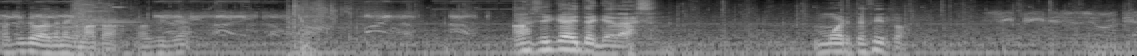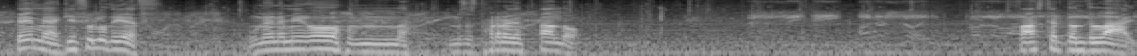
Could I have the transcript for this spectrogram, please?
A ti te voy a tener que matar. Así que... Así que ahí te quedas. Muertecito. PM, aquí Zulu 10. Un enemigo mm, nos está reventando. Faster than the light.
